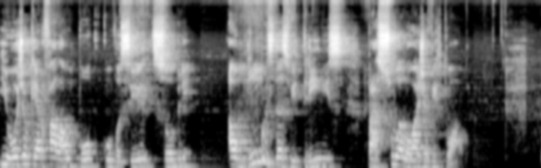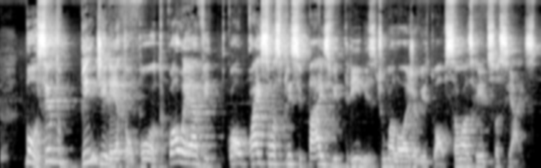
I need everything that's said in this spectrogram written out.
E hoje eu quero falar um pouco com você sobre algumas das vitrines para a sua loja virtual. Bom, sendo bem direto ao ponto, qual é a, qual, quais são as principais vitrines de uma loja virtual? São as redes sociais.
